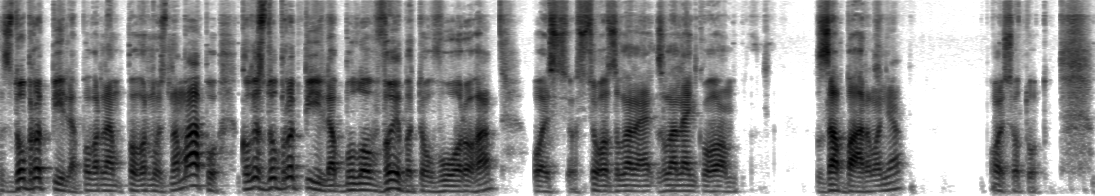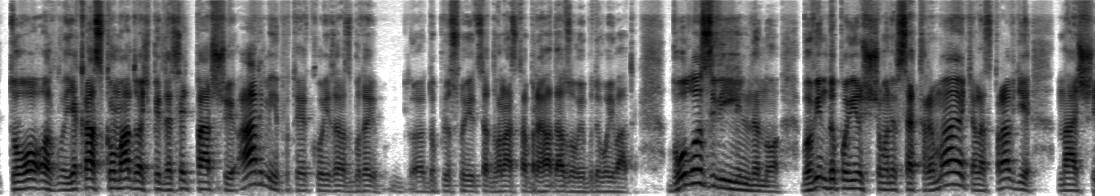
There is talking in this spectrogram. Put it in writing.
з Добропілля повернемо повернусь на мапу, коли з Добропілля було вибито ворога, ось з цього зелененького забарвлення. Ось отут. То якраз командувач 51-ї армії, проти якої зараз буде е, доплюсується 12-та бригада Азов буде воювати, було звільнено, бо він доповів, що вони все тримають. А насправді наш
